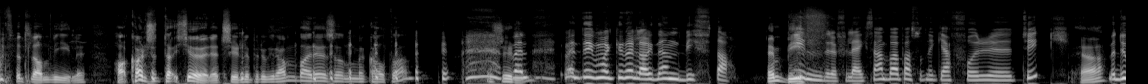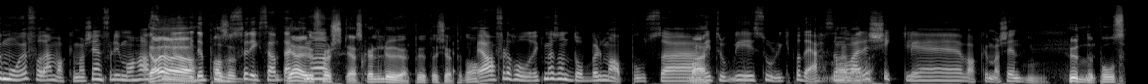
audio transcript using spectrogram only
La den hvile. Ha, kanskje ta, kjøre et skylleprogram, bare sånn med kaldt vann? Men, men tenk, man kunne lagd en biff, da. En biff. Indrefilet, ikke sant. Bare pass på at den ikke er for eh, tykk. Ja. Men du må jo få deg en vakuummaskin, for du må ha Ja, ja, solide poser, Altså, ikke sant. Det er jo ikke det noe- første jeg skal løpe ut og kjøpe nå. Ja, for det holder ikke med sånn dobbel matpose. Nei. Vi, tror, vi stoler ikke på det. Så det Nei, må nei, være skikkelig vakuummaskin. Mm. Hundepose.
